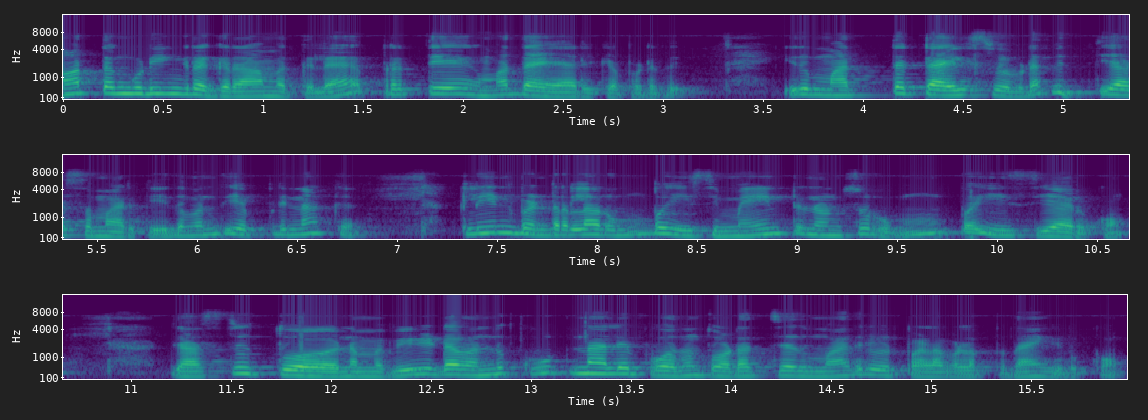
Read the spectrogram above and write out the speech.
ஆத்தங்குடிங்கிற கிராமத்தில் பிரத்யேகமாக தயாரிக்கப்படுது. இது மற்ற டைல்ஸை விட வித்தியாசமாக இருக்குது இது வந்து எப்படின்னா க்ளீன் பண்ணுறதுலாம் ரொம்ப ஈஸி மெயின்டெனன்ஸும் ரொம்ப ஈஸியாக இருக்கும். ஜஸ்ட்டு தொ நம்ம வீடை வந்து கூட்டினாலே போதும். தொடச்சது மாதிரி ஒரு பளபளப்பு தான் இருக்கும்.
